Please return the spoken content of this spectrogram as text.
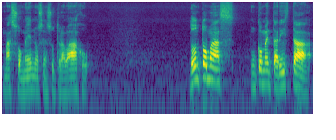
más o menos en su trabajo, don Tomás, un comentarista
